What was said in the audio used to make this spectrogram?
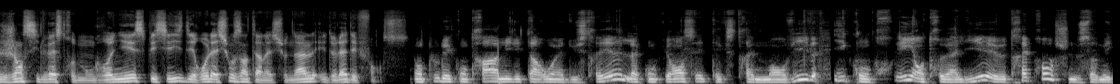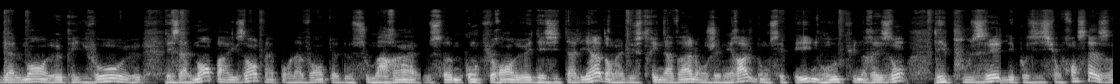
Jean Sylvestre Montgrenier, spécialiste des relations internationales et de la défense. Dans tous les contrats militaro-industriels, la concurrence est extrêmement vive, y compris entre alliés euh, très proches. Nous sommes également euh, rivaux euh, des Allemands, par exemple, hein, pour la vente de sous-marins. Nous sommes concurrents, eux, des Italiens dans l'industrie navale en général, donc ces pays n'ont aucune raison d'épouser les positions françaises.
